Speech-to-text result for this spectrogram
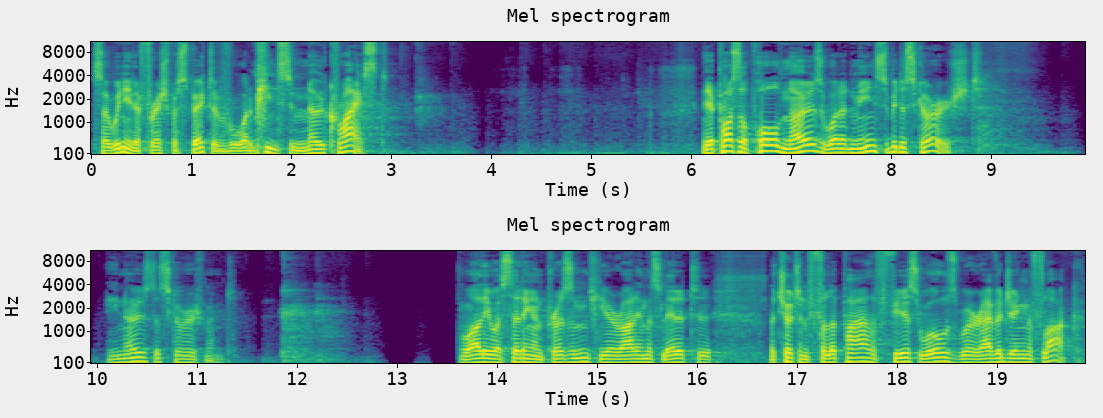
So we need a fresh perspective of what it means to know Christ. The Apostle Paul knows what it means to be discouraged. He knows discouragement. While he was sitting in prison, here writing this letter to the church in Philippi, the fierce wolves were ravaging the flock,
